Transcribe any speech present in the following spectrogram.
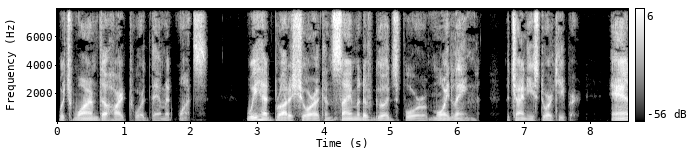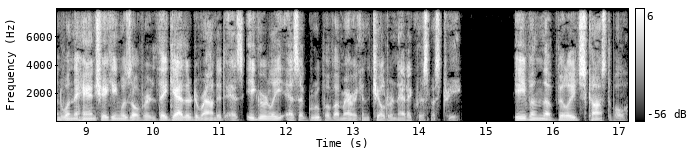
which warmed the heart toward them at once. We had brought ashore a consignment of goods for Moy Ling, the Chinese storekeeper, and when the handshaking was over they gathered around it as eagerly as a group of American children at a Christmas tree. Even the village constable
